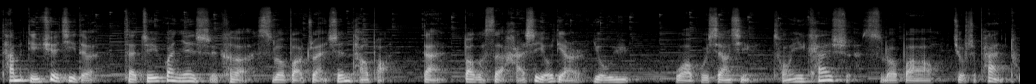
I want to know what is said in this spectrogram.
他们的确记得，在最关键时刻，斯洛堡转身逃跑。但鲍克瑟还是有点犹豫。我不相信，从一开始斯洛鲍就是叛徒。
